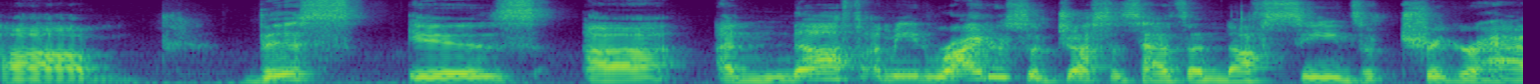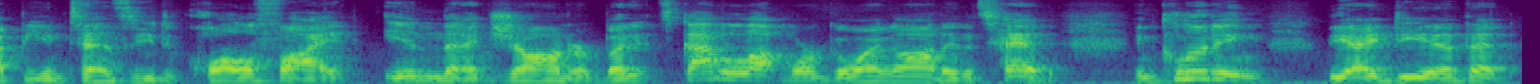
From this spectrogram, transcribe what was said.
Um, this is uh, enough. I mean, Riders of Justice has enough scenes of trigger happy intensity to qualify it in that genre, but it's got a lot more going on in its head, including the idea that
